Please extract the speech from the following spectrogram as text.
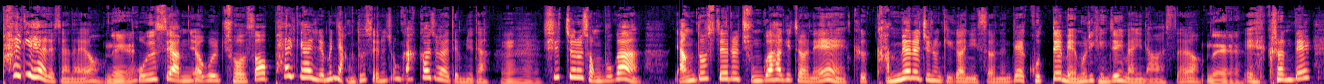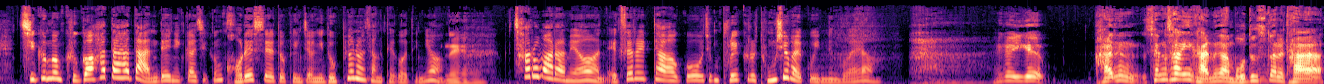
팔게 해야 되잖아요. 네. 보유세 압력을 줘서 팔게 하려면 양도세는 좀 깎아줘야 됩니다. 음흠. 실제로 정부가 양도세를 중과하기 전에 그 감면해 주는 기간이 있었는데 그때 매물이 굉장히 많이 나왔어요. 네. 예, 그런데 지금은 그거 하다 하다 안 되니까 지금 거래세도 굉장히 높여놓은 상태거든요. 네. 차로 말하면 엑셀레이터하고 지금 브레이크를 동시에 밟고 있는 거예요. 그러니까 이게 가능 생산이 가능한 모든 수단을 다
